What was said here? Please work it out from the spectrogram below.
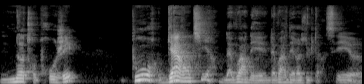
notre projet pour garantir d'avoir des, des résultats. Euh,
